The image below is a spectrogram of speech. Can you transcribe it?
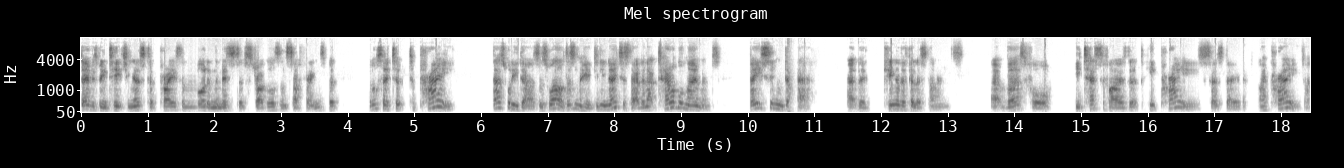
David's been teaching us to praise the Lord in the midst of struggles and sufferings, but, but also to, to pray. That's what he does as well, doesn't he? Did you notice that in that terrible moment, facing death at the king of the Philistines? Uh, verse 4, he testifies that he prays, says David. I prayed, I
